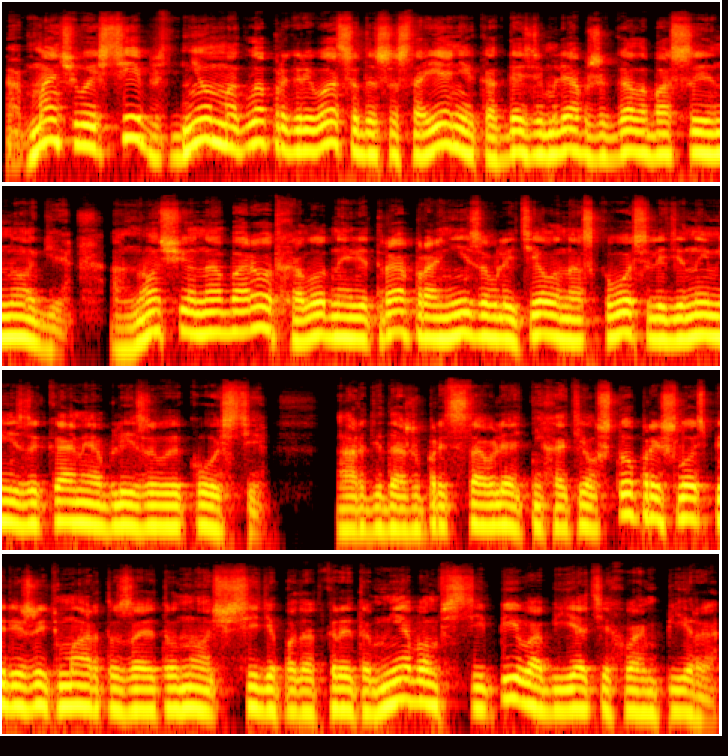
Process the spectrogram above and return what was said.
Обманчивая степь днем могла прогреваться до состояния, когда земля обжигала босые ноги, а ночью, наоборот, холодные ветра пронизывали тело насквозь ледяными языками, облизывая кости. Арди даже представлять не хотел, что пришлось пережить Марту за эту ночь, сидя под открытым небом в степи в объятиях вампира.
